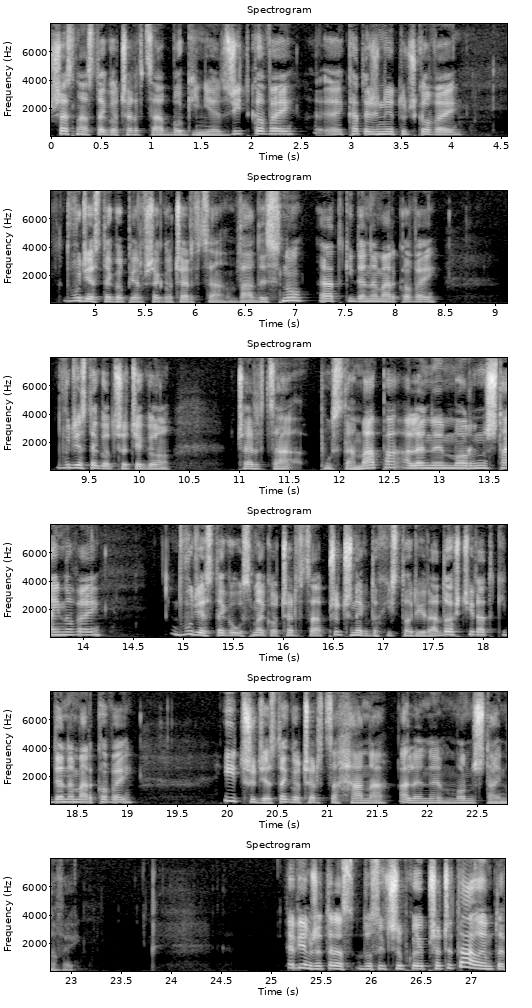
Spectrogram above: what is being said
16 czerwca Boginie Zżitkowej, e, Katarzyny Tuczkowej. 21 czerwca Wady Snu, Radki Denemarkowej. 23 czerwca Pusta Mapa Aleny Mornsteinowej. 28 czerwca przyczynek do historii radości Radki Denemarkowej i 30 czerwca Hanna Aleny Monsteinowej. Ja wiem, że teraz dosyć szybko je przeczytałem, te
